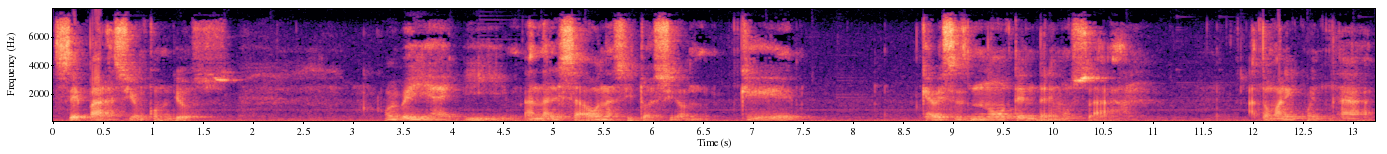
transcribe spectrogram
separación con Dios. Hoy veía y analizaba una situación que, que a veces no tendremos a, a tomar en cuenta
